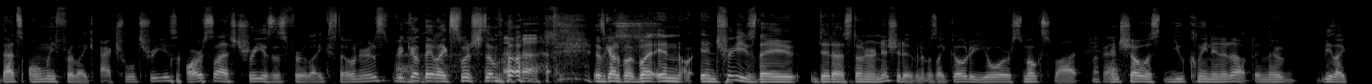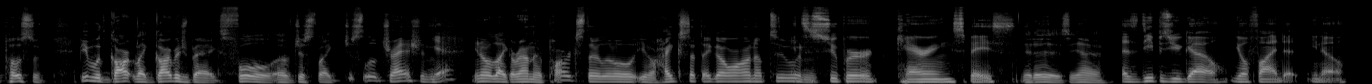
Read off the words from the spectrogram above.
that's only for like actual trees. R slash trees is for like stoners because they like switched them up. it's kind of fun. But in in trees, they did a stoner initiative, and it was like go to your smoke spot Okay. and show us you cleaning it up, and there be like posts of people with gar- like garbage bags full of just like just little trash and yeah, you know like around their parks, their little you know hikes that they go on up to, it's a super caring space. it is yeah As deep as you go, you'll find it. You know,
